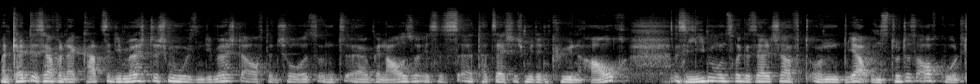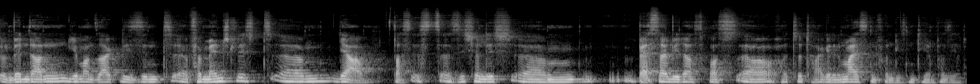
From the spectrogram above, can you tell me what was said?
man kennt es ja von der Katze, die möchte schmusen, die möchte auf den Schoß. Und äh, genauso ist es äh, tatsächlich mit den Kühen auch. Sie lieben unsere Gesellschaft und ja, uns tut es auch gut. Und wenn dann jemand sagt, die sind äh, vermenschlicht, ähm, ja, das ist äh, sicherlich ähm, besser wie das, was äh, heutzutage den meisten von diesen Tieren passiert.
